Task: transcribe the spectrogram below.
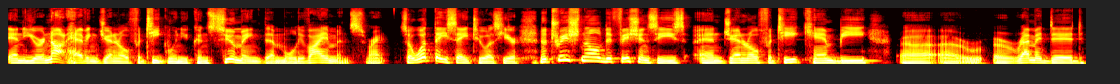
And you're not having general fatigue when you're consuming the multivitamins, right? So, what they say to us here nutritional deficiencies and general fatigue can be uh, uh, remedied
